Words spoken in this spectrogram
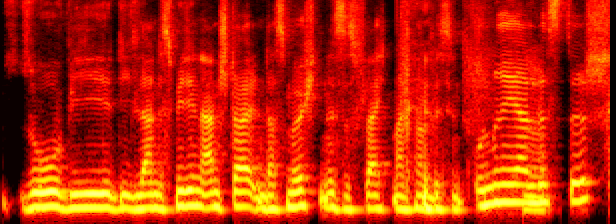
So wie die Landesmedienanstalten das möchten, ist es vielleicht manchmal ein bisschen unrealistisch.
